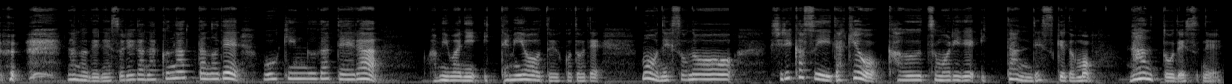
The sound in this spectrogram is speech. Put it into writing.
なのでねそれがなくなったのでウォーキングがてらファミマに行ってみようということでもうねそのシリカ水だけを買うつもりで行ったんですけどもなんとですね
